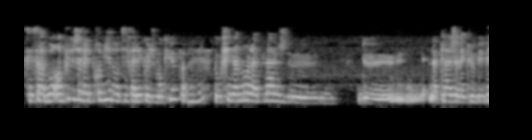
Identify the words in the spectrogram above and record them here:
C'est ça. Bon, en plus, j'avais le premier dont il fallait que je m'occupe. Mhm. Donc finalement, la plage de, de la plage avec le bébé,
